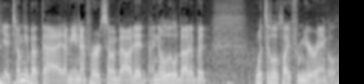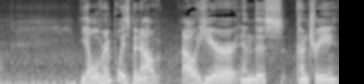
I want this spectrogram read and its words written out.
Yeah, tell me about that. I mean, I've heard some about it. I know a little about it, but what's it look like from your angle? Yeah, well, Rent Boy's been out out here in this country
